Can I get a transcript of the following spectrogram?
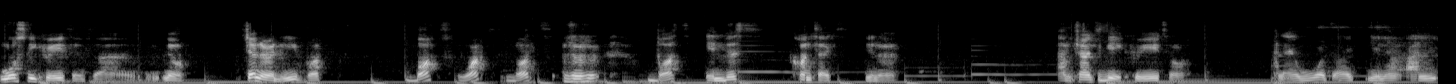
mostly creatives, uh, no, generally, but but what but but in this context, you know, I'm trying to be a creator, and I want like you know I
